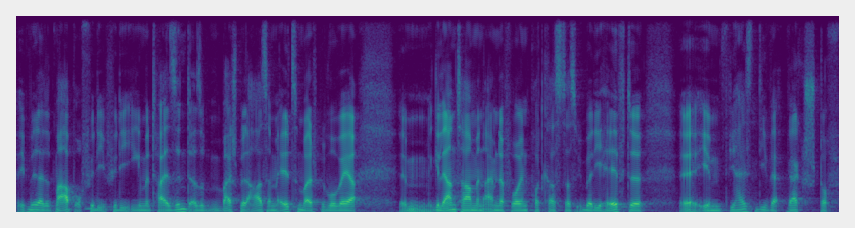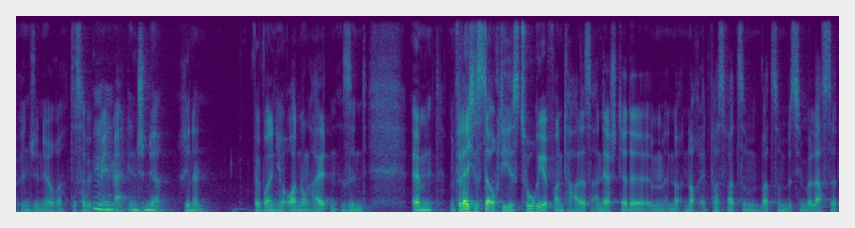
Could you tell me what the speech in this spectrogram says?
ich will das mal ab, auch für die, für die IG Metall sind. Also Beispiel ASML zum Beispiel, wo wir ja ähm, gelernt haben in einem der vorigen Podcasts, dass über die Hälfte äh, eben, wie heißen die Werkstoffingenieure? Das habe ich mhm. mir gemerkt, Ingenieurinnen. Wir wollen hier Ordnung halten, sind. Ähm, und vielleicht ist da auch die Historie von Thales an der Stelle ähm, noch, noch, etwas, was so, was so ein bisschen belastet.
